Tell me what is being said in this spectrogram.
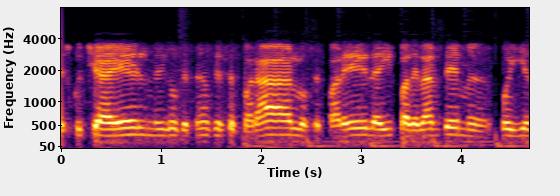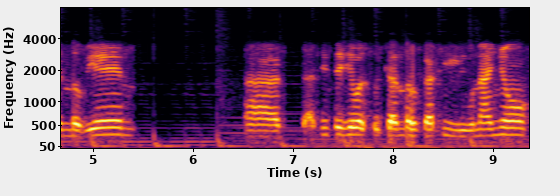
Escuché a él, me dijo que tengo que separar, lo separé, de ahí para adelante me fue yendo bien. A te llevo escuchando casi un año,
